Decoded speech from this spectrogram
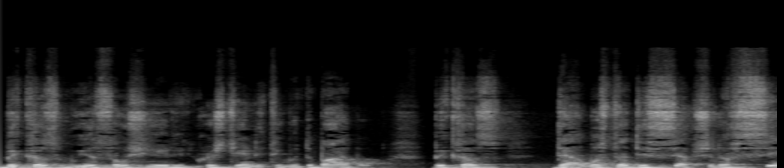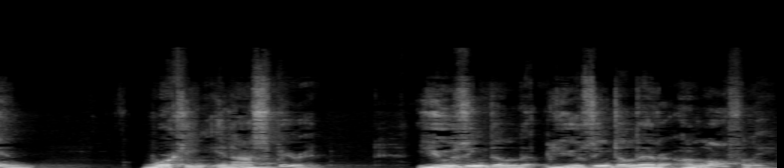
Because we associated Christianity with the Bible. Because that was the deception of sin working in our spirit, using the using the letter unlawfully.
